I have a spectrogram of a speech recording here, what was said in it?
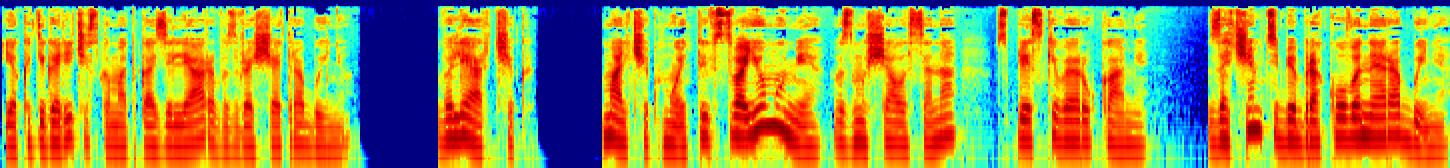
и о категорическом отказе Ляра возвращать рабыню. «Валярчик, мальчик мой, ты в своем уме?» — возмущалась она, всплескивая руками. «Зачем тебе бракованная рабыня?»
